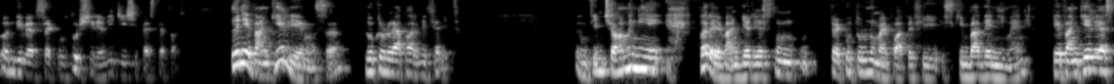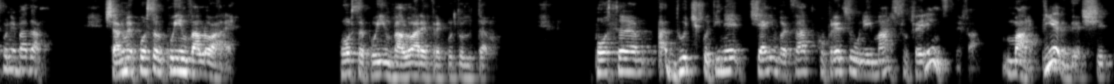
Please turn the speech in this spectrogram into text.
în diverse culturi și religii și peste tot. În Evanghelie însă, lucrurile apar diferit. În timp ce oamenii fără Evanghelie spun trecutul nu mai poate fi schimbat de nimeni, Evanghelia spune ba da. Și anume poți să-l pui în valoare. Poți să pui în valoare trecutul tău. poți să aduci cu tine ce ai învățat cu prețul unei mari suferinți, de fapt mari pierderi și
